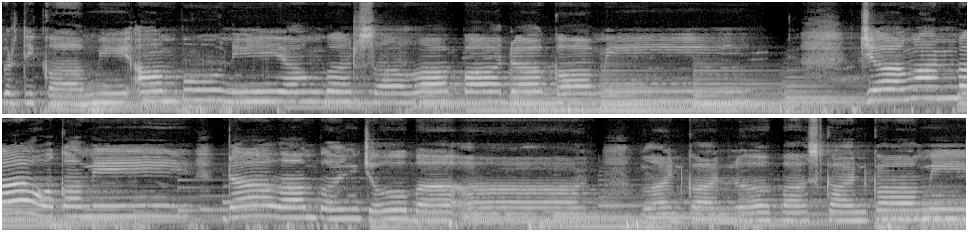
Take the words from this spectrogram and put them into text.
Seperti kami ampuni yang bersalah pada kami. Jangan bawa kami dalam pencobaan, melainkan lepaskan kami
